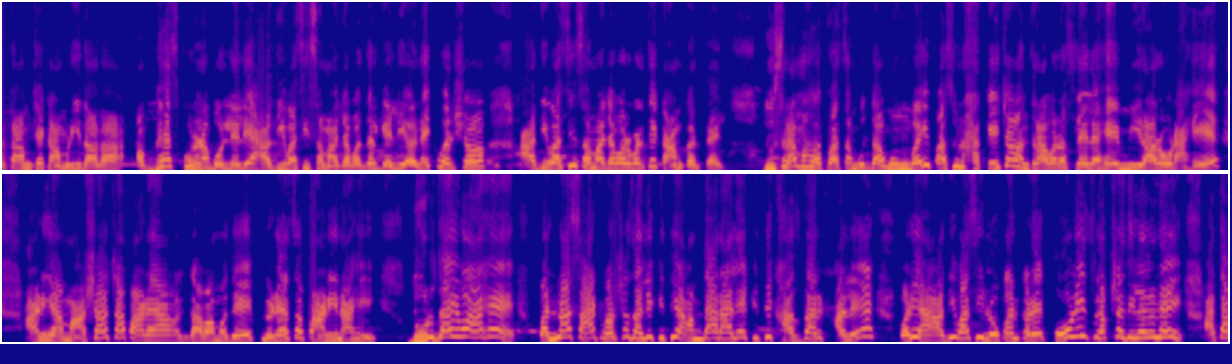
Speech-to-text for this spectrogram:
आता आमचे कांबडी दादा अभ्यासपूर्ण बोललेले आदिवासी समाजाबद्दल गेली अनेक वर्ष आदिवासी समाजाबरोबर ते काम करतायत. दुसरा महत्त्वाचा मुद्दा मुंबई पासून हाकेच्या अंतरावर असलेलं हे मीरा रोड आहे आणि या माशाच्या पाड्या गावामध्ये पिण्याचं पाणी नाही. दुर्दैव आहे. पन्नास साठ वर्ष झाली किती आमदार आले किती खासदार आले पण या आदिवासी लोकांकडे कोणीच लक्ष दिलेलं नाही. आता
